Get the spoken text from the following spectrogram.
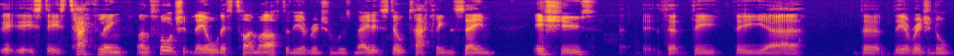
it, it's, it's tackling, unfortunately, all this time after the original was made, it's still tackling the same issues that the the uh, the the original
